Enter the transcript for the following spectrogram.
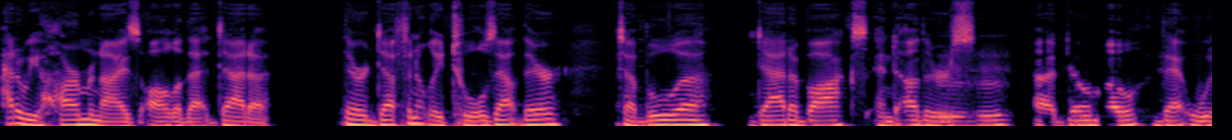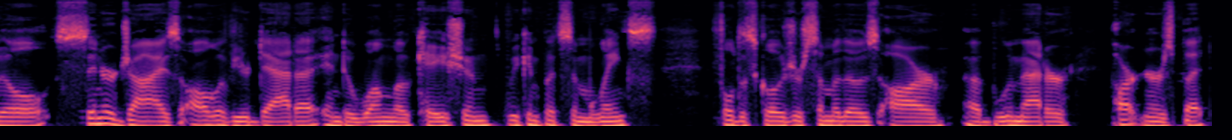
how do we harmonize all of that data? There are definitely tools out there, Taboola, Databox, and others, mm-hmm. uh, Domo, that will synergize all of your data into one location. We can put some links full disclosure, some of those are uh, Blue Matter partners, but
